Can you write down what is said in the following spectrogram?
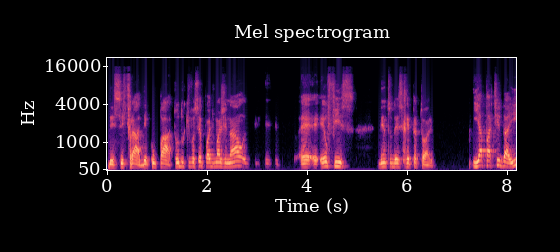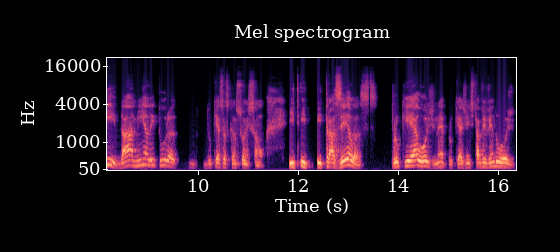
decifrar, decupar, tudo que você pode imaginar, é, é eu fiz dentro desse repertório. E a partir daí, dá a minha leitura do que essas canções são e, e, e trazê-las para o que é hoje, né? Para o que a gente está vivendo hoje.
